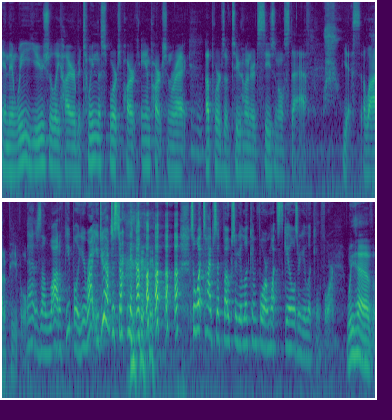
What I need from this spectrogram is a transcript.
and then we usually hire between the sports park and Parks and Rec mm-hmm. upwards of 200 seasonal staff. Wow. Yes, a lot of people. That is a lot of people. You're right. You do have to start now. so what types of folks are you looking for and what skills are you looking for? We have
